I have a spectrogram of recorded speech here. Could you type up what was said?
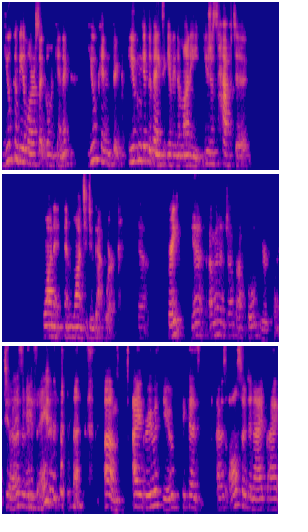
You can be a motorcycle mechanic. You can you can get the bank to give you the money. You just have to want it and want to do that work. Yeah. Right? Yeah, I'm going to jump off both of your points. That was amazing. um, I agree with you because I was also denied by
